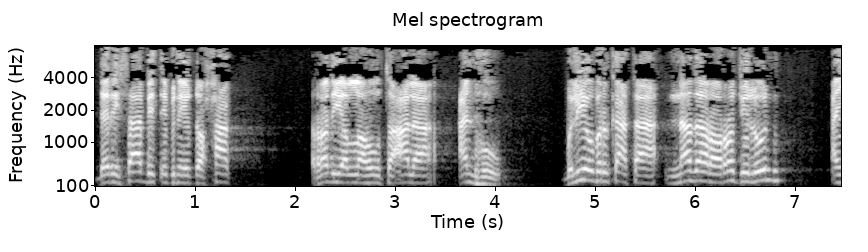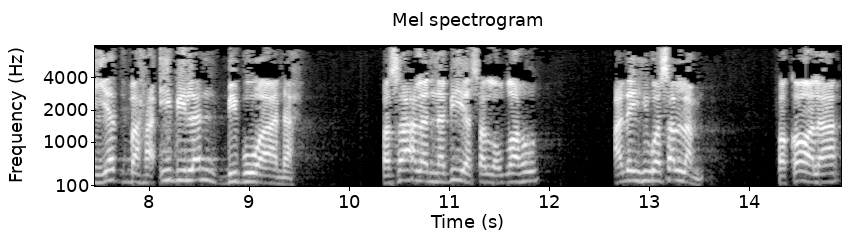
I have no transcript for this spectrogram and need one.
dari Thabit ibn Dhahak radhiyallahu taala anhu. Beliau berkata nadara rajulun an yadbaha ibilan bibuanah fasa'ala an-nabiy sallallahu alaihi wasallam. Faqala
